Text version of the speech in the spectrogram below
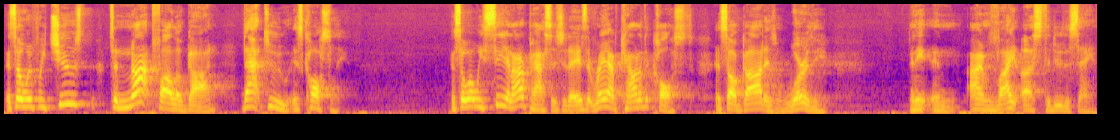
And so if we choose to not follow God, that too is costly. And so, what we see in our passage today is that Rahab counted the cost and saw God as worthy. And, he, and I invite us to do the same,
